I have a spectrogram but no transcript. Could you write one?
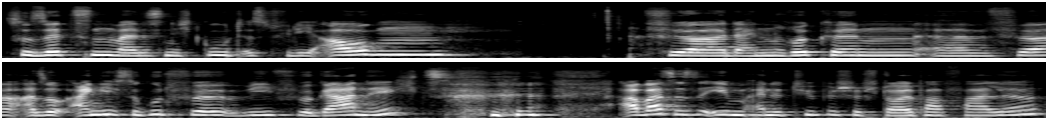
zu sitzen, weil es nicht gut ist für die Augen, für deinen Rücken, äh, für, also eigentlich so gut für wie für gar nichts. Aber es ist eben eine typische Stolperfalle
